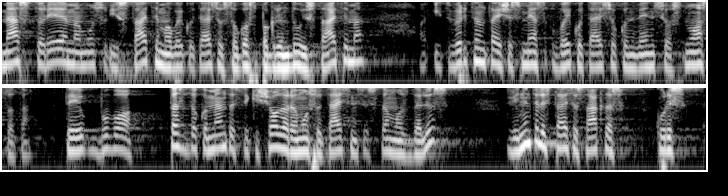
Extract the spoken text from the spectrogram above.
mes turėjome mūsų įstatymą, vaiko teisų saugos pagrindų įstatymę, įtvirtinta iš esmės vaiko teisų konvencijos nuostata. Tai buvo tas dokumentas iki šiol yra mūsų teisinės sistemos dalis, vienintelis teisės aktas, kuris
